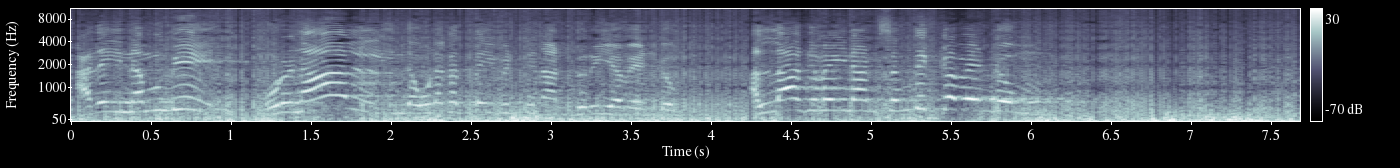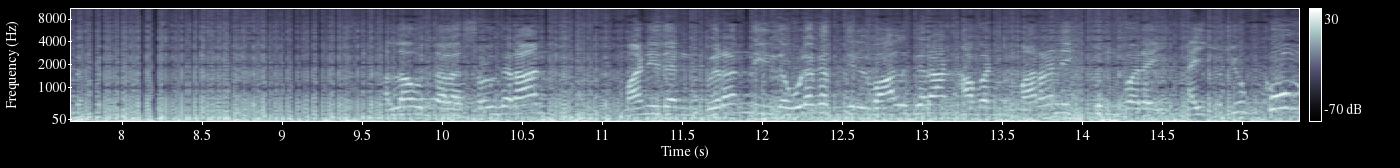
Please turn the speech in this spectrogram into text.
அதை நம்பி ஒரு நாள் இந்த உலகத்தை விட்டு நான் பிரிய வேண்டும். அல்லாகவே நான் சந்திக்க வேண்டும். அல்லாஹு தாலா சொல்கிறான் மனிதன் பிறந்து இந்த உலகத்தில் வாழ்கிறான் அவன் மரணிக்கும் வரை. ஐயுக்கும்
